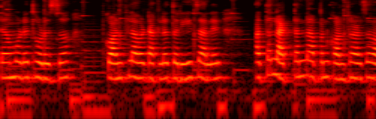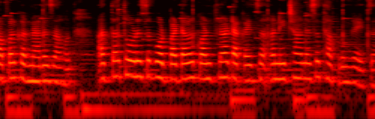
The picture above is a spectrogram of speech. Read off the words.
त्यामुळे थोडंसं कॉर्नफ्लावर टाकलं तरीही चालेल. आता लाटताना आपण कॉर्नफ्लावरचा वापर करणारच आहोत. आता थोडंसं पोटपाटावर कॉर्नफ्लावर टाकायचं आणि छान असं थापडून घ्यायचं.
